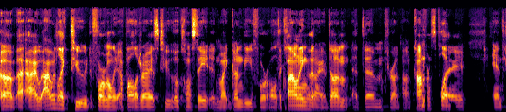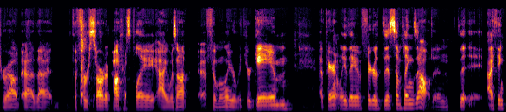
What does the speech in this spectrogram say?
Um, I, I would like to formally apologize to Oklahoma State and Mike Gundy for all the clowning that I have done at them throughout non-conference play and throughout uh, that the first start of conference play. I was not uh, familiar with your game. Apparently, they have figured this, some things out, and the, I think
